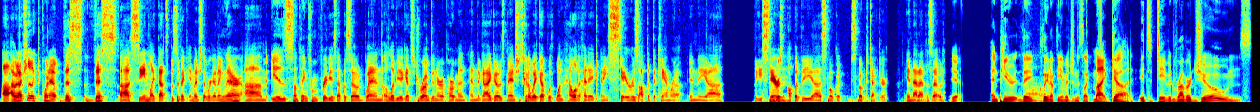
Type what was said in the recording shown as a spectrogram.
Uh, I would actually like to point out this this uh, scene, like that specific image that we're getting there, um, is something from a previous episode when Olivia gets drugged in her apartment, and the guy goes, "Man, she's gonna wake up with one hell of a headache," and he stares up at the camera in the uh, like he stares Mm. up at the uh, smoke smoke detector in that episode. Yeah. And Peter, they Uh. clean up the image and it's like, my God, it's David Robert Jones.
